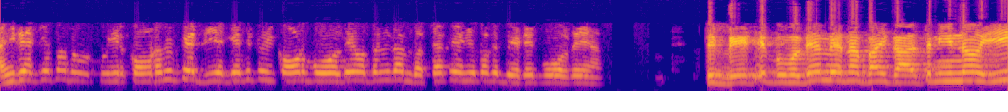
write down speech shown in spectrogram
ਅਸੀਂ ਤੇ ਅੱਗੇ ਤੁਹਾਨੂੰ ਕੋਈ ਰਿਕਾਰਡ ਵੀ ਭੇਜੀ ਅੱਗੇ ਵੀ ਤੁਸੀਂ ਕੌਣ ਬੋਲਦੇ ਉਦੋਂ ਵੀ ਤੁਹਾਨੂੰ ਦੱਸਿਆ ਕਿ ਅਸੀਂ ਉਹਦੇ ਬੇਟੇ ਬੋਲਦੇ ਆ ਤੇ ਬੇਟੇ ਬੋਲਦੇ ਆ ਮੇਰੇ ਨਾਲ ਭਾਈ ਗਲਤ ਨਹੀਂ ਨਾ ਹੋਈ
